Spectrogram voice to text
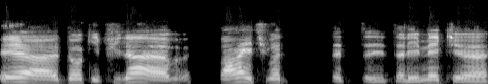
euh, donc et puis là, euh, pareil, tu vois, t'as les mecs. Euh,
